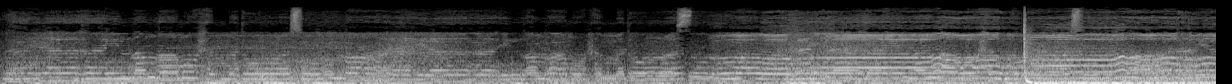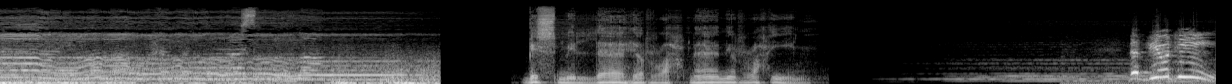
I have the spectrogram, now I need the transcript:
لا إله إلا الله محمد رسول الله لا إله إلا الله محمد رسول الله لا إله إلا الله محمد رسول الله بسم الله الرحمن الرحيم. The beauty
